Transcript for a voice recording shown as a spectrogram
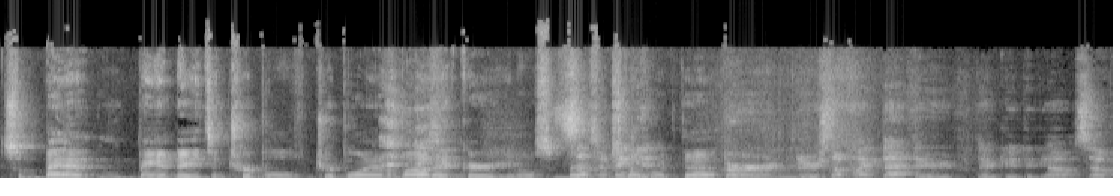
some band band aids and triple triple antibiotic or you know some basic stuff like that. burned or something like that, they're they're good to go. So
